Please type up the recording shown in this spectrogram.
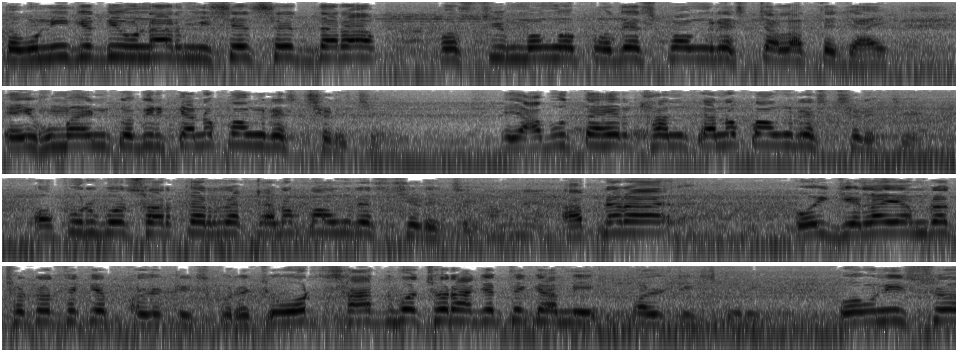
তো উনি যদি ওনার মিসেসের দ্বারা পশ্চিমবঙ্গ প্রদেশ কংগ্রেস চালাতে যায়, এই হুমায়ুন কবির কেন কংগ্রেস ছেড়েছে? এই আবু তাহের খান কেন কংগ্রেস ছেড়েছে? অপূর্ব সরকাররা কেন কংগ্রেস ছেড়েছে? আপনারা ওই জেলায় আমরা ছোট থেকে পলিটিক্স করেছি। ওর সাত বছর আগে থেকে আমি পলিটিক্স করি। ও উনিশশো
